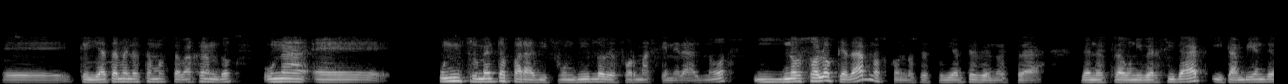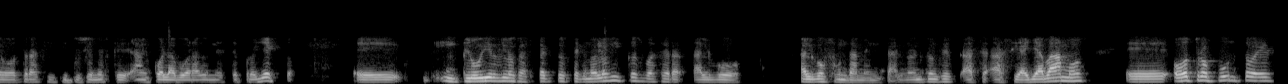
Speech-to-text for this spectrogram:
eh, que ya también lo estamos trabajando, una, eh, un instrumento para difundirlo de forma general, ¿no? Y no solo quedarnos con los estudiantes de nuestra, de nuestra universidad y también de otras instituciones que han colaborado en este proyecto. Eh, incluir los aspectos tecnológicos va a ser algo, algo fundamental, ¿no? Entonces, hacia, allá vamos. otro punto es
